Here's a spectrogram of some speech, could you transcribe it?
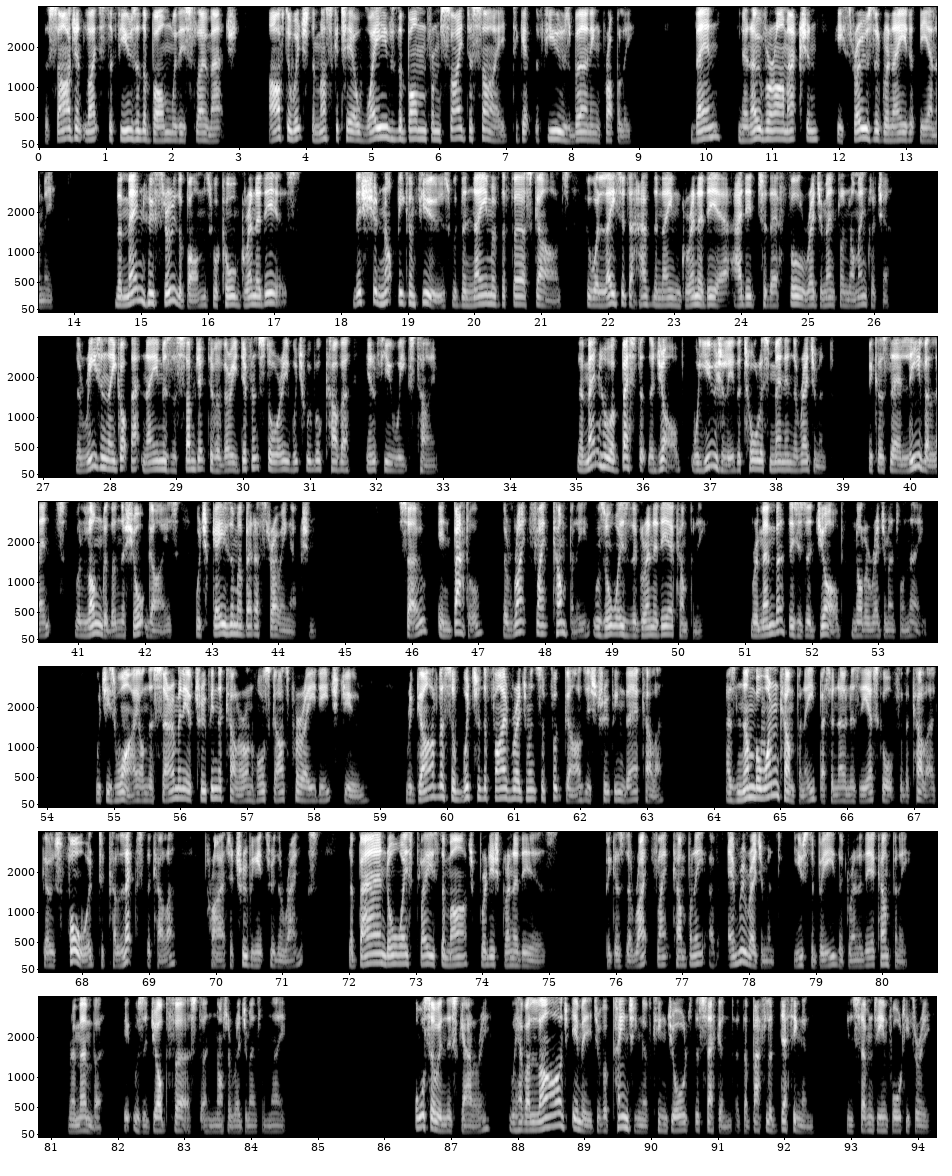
The sergeant lights the fuse of the bomb with his slow match, after which the musketeer waves the bomb from side to side to get the fuse burning properly. Then, in an overarm action, he throws the grenade at the enemy. The men who threw the bombs were called grenadiers. This should not be confused with the name of the First Guards, who were later to have the name grenadier added to their full regimental nomenclature. The reason they got that name is the subject of a very different story, which we will cover in a few weeks' time. The men who were best at the job were usually the tallest men in the regiment, because their lever lengths were longer than the short guys, which gave them a better throwing action. So, in battle, the right flank company was always the Grenadier Company. Remember, this is a job, not a regimental name. Which is why, on the ceremony of trooping the colour on Horse Guards Parade each June, regardless of which of the five regiments of Foot Guards is trooping their colour, as number one company, better known as the escort for the colour, goes forward to collect the colour prior to trooping it through the ranks, the band always plays the march British Grenadiers, because the right flank company of every regiment used to be the Grenadier Company. Remember, it was a job first and not a regimental name. Also in this gallery, we have a large image of a painting of King George II at the Battle of Dettingen in 1743.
